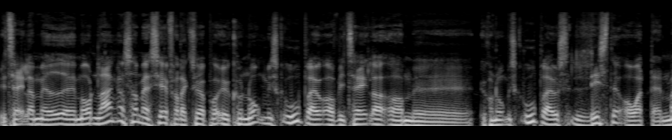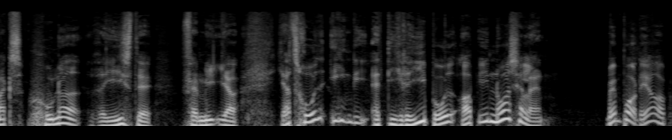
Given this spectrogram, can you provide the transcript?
Vi taler med øh, Morten Langer, som er chefredaktør på Økonomisk Ugebrev, og vi taler om øh, Økonomisk Ugebrevs liste over Danmarks 100 rigeste familier. Jeg troede egentlig, at de rige boede op i Nordsjælland. Hvem bor deroppe?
